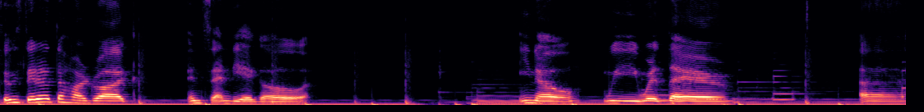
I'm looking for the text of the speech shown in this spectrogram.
so we stayed at the Hard Rock in San Diego you know, we were there. Uh,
